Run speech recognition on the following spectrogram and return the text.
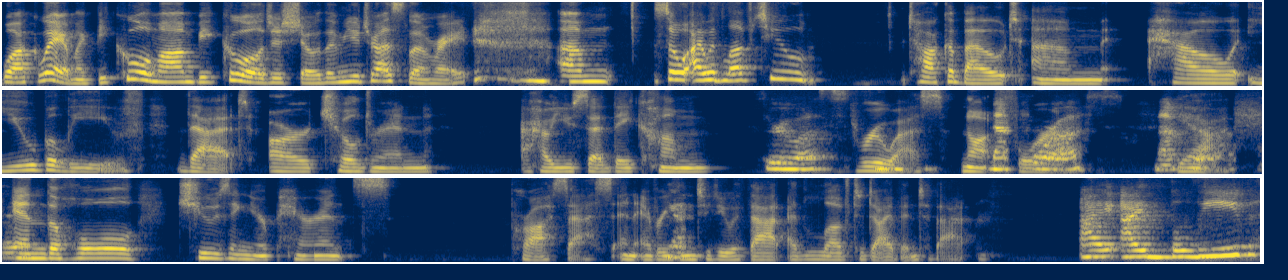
walk away. I'm like be cool mom be cool. Just show them you trust them right? Mm-hmm. um so i would love to talk about um, how you believe that our children, how you said they come through us, through mm-hmm. us, not, not for, for, us. us. Not yeah. Us, right? And the whole choosing your parents process and everything yeah. to do with that. I'd love to dive into that. I, I believe,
